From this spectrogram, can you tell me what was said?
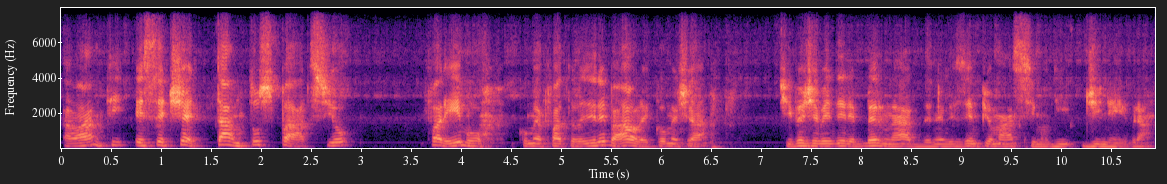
avanti, e se c'è tanto spazio faremo come ha fatto vedere Paolo e come ci, ha, ci fece vedere Bernard nell'esempio massimo di Ginevra.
